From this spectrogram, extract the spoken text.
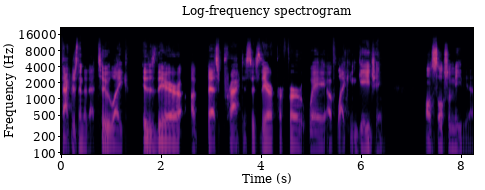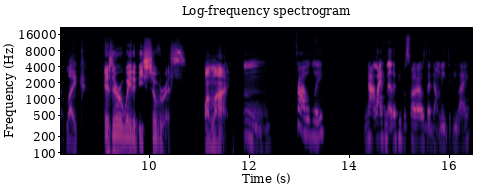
factors into that too. Like, is there a best practice? Is there a preferred way of like engaging on social media? Like, is there a way to be chivalrous online? Mm, probably. Not liking other people's photos that don't need to be liked.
